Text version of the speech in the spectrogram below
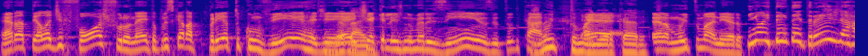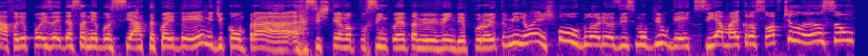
era tela de fósforo, né? Então por isso que era preto com verde, e aí tinha aqueles numerozinhos e tudo, cara. Muito maneiro, é, cara. Era muito maneiro. Em 83, né, Rafa, depois aí dessa negociata com a IBM de comprar sistema por 50 mil e vender por 8 milhões, o gloriosíssimo Bill Gates e a Microsoft lançam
